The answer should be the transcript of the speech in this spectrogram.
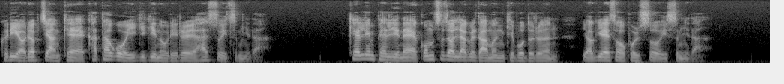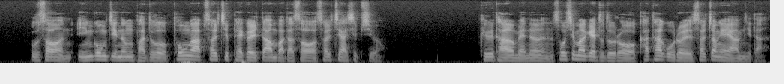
그리 어렵지 않게 카타고 이기기 놀이를 할 수 있습니다. 켈린 펠린의 꼼수 전략을 담은 기보들은 여기에서 볼 수 있습니다. 우선 인공지능 바둑 통합 설치팩을 다운받아서 설치하십시오. 그 다음에는 소심하게 두도록 카타고를 설정해야 합니다.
